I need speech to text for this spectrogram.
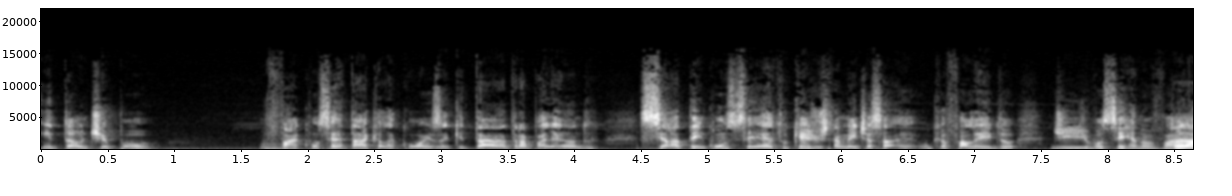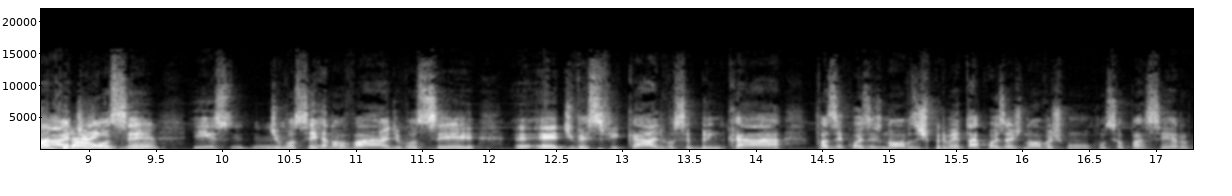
então, tipo, vá consertar aquela coisa que está atrapalhando. Se ela tem conserto, que é justamente essa, o que eu falei do, de você renovar, atrás, de você. Né? Isso, uhum. de você renovar, de você é, é, diversificar, de você brincar, fazer coisas novas, experimentar coisas novas com, com seu parceiro.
